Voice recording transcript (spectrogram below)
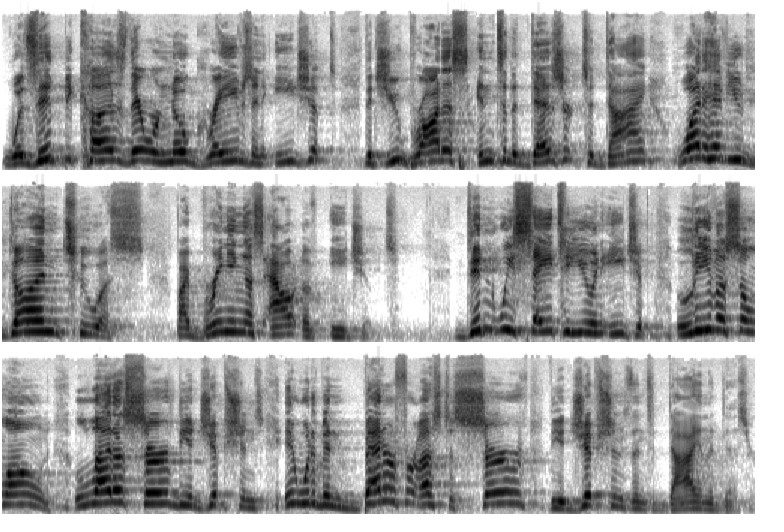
Was it because there were no graves in Egypt that you brought us into the desert to die? What have you done to us by bringing us out of Egypt? Didn't we say to you in Egypt, Leave us alone, let us serve the Egyptians? It would have been better for us to serve the Egyptians than to die in the desert.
